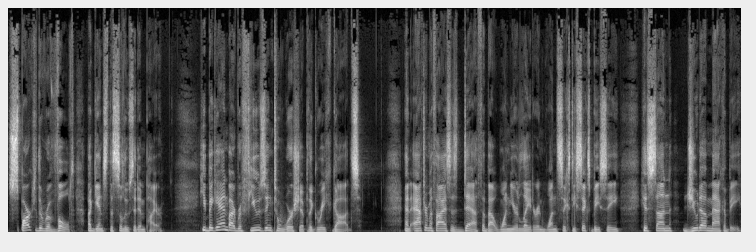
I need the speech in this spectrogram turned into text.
sparked the revolt against the Seleucid Empire. He began by refusing to worship the Greek gods. And after Matthias's death about one year later in 166 BC, his son Judah Maccabee,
